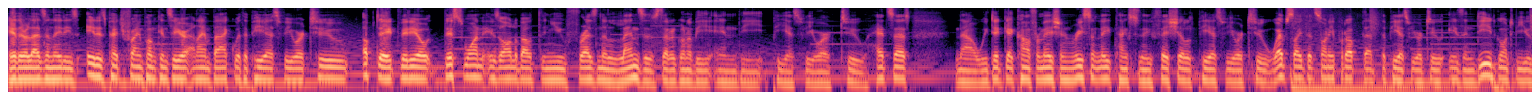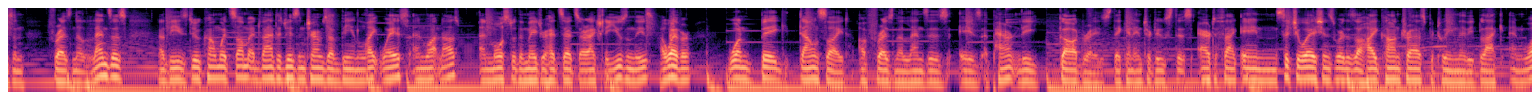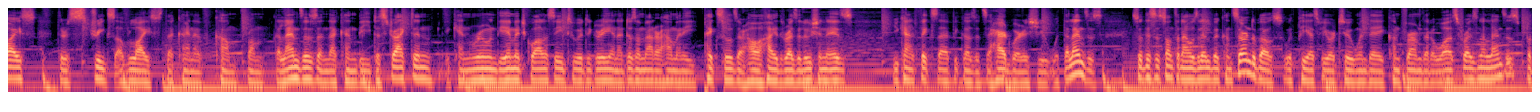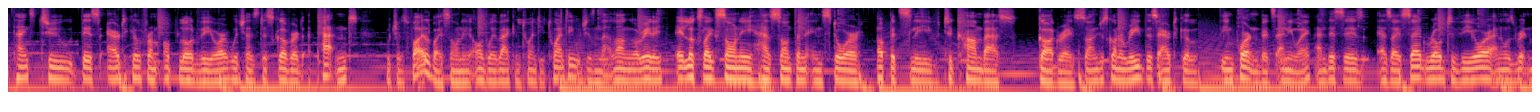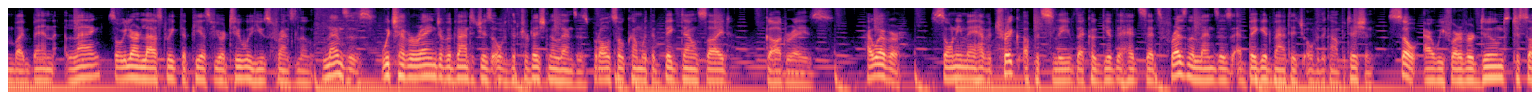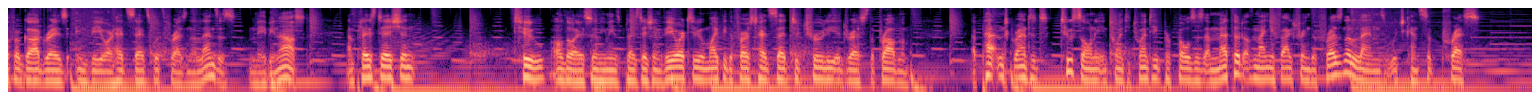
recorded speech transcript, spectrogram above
Hey there lads and ladies, it is Petrifying Pumpkins here and I'm back with a PSVR 2 update video. This one is all about the new Fresnel lenses that are going to be in the PSVR 2 headset. Now we did get confirmation recently thanks to the official PSVR 2 website that Sony put up that the PSVR 2 is indeed going to be using Fresnel lenses. Now these do come with some advantages in terms of being lightweight and whatnot, and most of the major headsets are actually using these. However, one big downside of Fresnel lenses is apparently God rays. They can introduce this artifact in situations where there's a high contrast between maybe black and white. There's streaks of light that kind of come from the lenses and that can be distracting. It can ruin the image quality to a degree and it doesn't matter how many pixels or how high the resolution is you can't fix that because it's a hardware issue with the lenses. So this is something I was a little bit concerned about with PSVR 2 when they confirmed that it was Fresnel lenses, but thanks to this article from Upload VR, which has discovered a patent which was filed by Sony all the way back in 2020, which isn't that long ago really. It looks like Sony has something in store up its sleeve to combat God rays. So I'm just going to read this article, the important bits anyway. And this is, as I said, Road to VR and it was written by Ben Lang. So we learned last week that PSVR 2 will use Fresnel lenses, which have a range of advantages over the traditional lenses, but also come with a big downside, God rays. However, Sony may have a trick up its sleeve that could give the headset's Fresnel lenses a big advantage over the competition. So, are we forever doomed to suffer God rays in VR headsets with Fresnel lenses? Maybe not and PlayStation 2, although I assume he means PlayStation VR 2, might be the first headset to truly address the problem. A patent granted to Sony in 2020 proposes a method of manufacturing the Fresnel lens which can suppress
